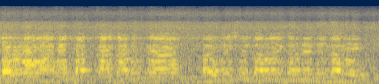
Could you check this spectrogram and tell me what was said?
सर्व वाहने तत्काळ काढून घ्या. कायदेशीर कारवाई करण्यात येत आहे.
